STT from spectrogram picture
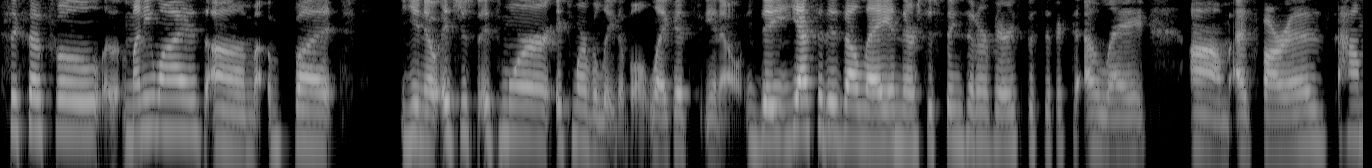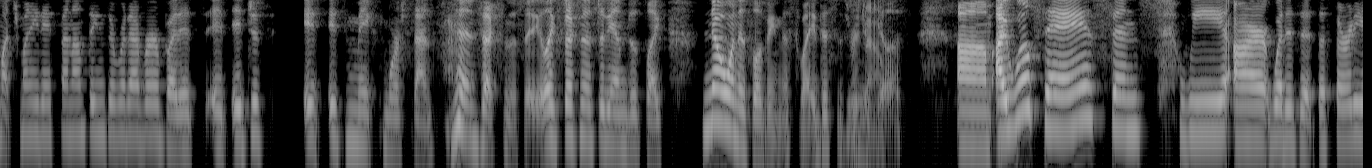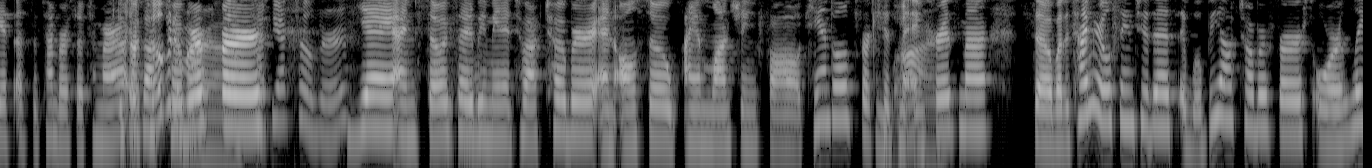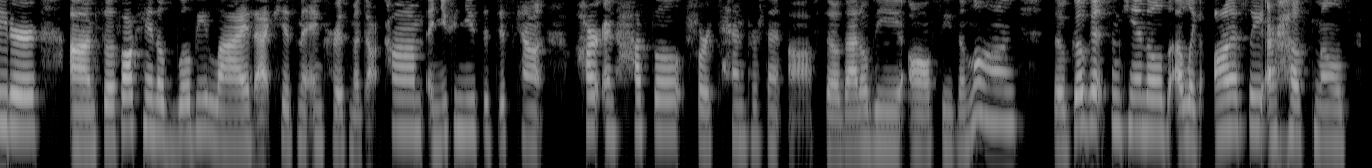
successful uh, money wise um but you know it's just it's more it's more relatable like it's you know they yes it is la and there's just things that are very specific to la um as far as how much money they spend on things or whatever but it's it it just it, it makes more sense than Sex in the City. Like Sex in the City, I'm just like, no one is living this way. This is ridiculous. No. Um, I will say, since we are, what is it, the 30th of September, so tomorrow it's is October, October 1st. Happy October. Yay, I'm so excited we made it to October. And also, I am launching fall candles for Kismet and Charisma. So by the time you're listening to this, it will be October 1st or later. Um, so the fall candles will be live at kismetandcharisma.com, and you can use the discount Heart and Hustle for 10% off. So that'll be all season long. So go get some candles. Uh, like, honestly, our house smells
